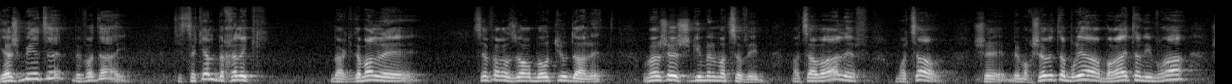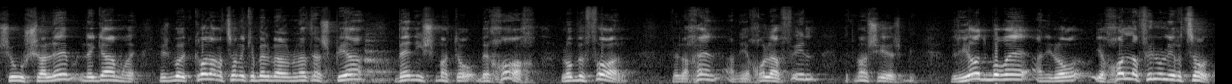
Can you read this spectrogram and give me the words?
יש בי את זה? בוודאי. תסתכל בחלק, בהקדמה לספר הזוהר באות י"ד, אומר שיש ג' מצבים. מצב א' הוא מצב שבמחשבת הבריאה ברא את הנברא שהוא שלם לגמרי. יש בו את כל הרצון לקבל על מנת להשפיע בנשמתו, בכוח, לא בפועל. ולכן אני יכול להפעיל את מה שיש בי. להיות בורא, אני לא יכול אפילו לרצות.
